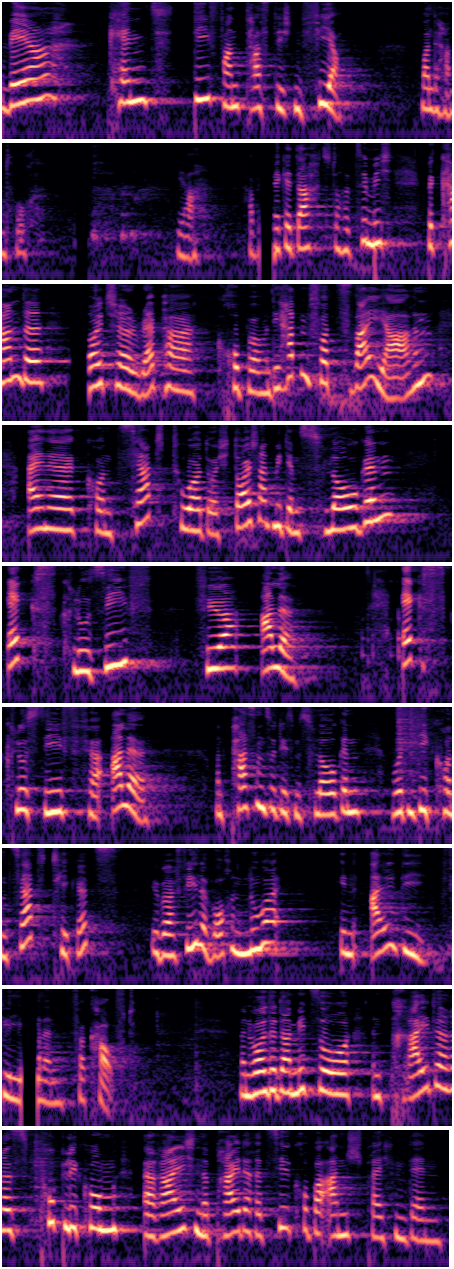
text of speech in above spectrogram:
Wer kennt die Fantastischen Vier? Mal die Hand hoch. Ja, habe ich mir gedacht, doch eine ziemlich bekannte deutsche Rappergruppe. Und die hatten vor zwei Jahren eine Konzerttour durch Deutschland mit dem Slogan Exklusiv für alle. Exklusiv für alle. Und passend zu diesem Slogan wurden die Konzerttickets über viele Wochen nur in Aldi-Filialen verkauft. Man wollte damit so ein breiteres Publikum erreichen, eine breitere Zielgruppe ansprechen, denn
